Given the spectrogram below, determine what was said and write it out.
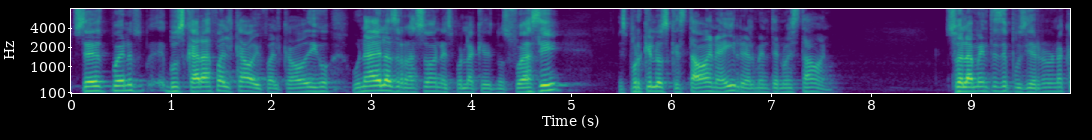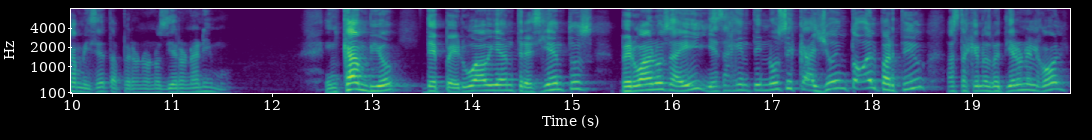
ustedes pueden buscar a Falcao y Falcao dijo, una de las razones por la que nos fue así es porque los que estaban ahí realmente no estaban. Solamente se pusieron una camiseta, pero no nos dieron ánimo. En cambio, de Perú habían 300 peruanos ahí y esa gente no se cayó en todo el partido hasta que nos metieron el gol.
